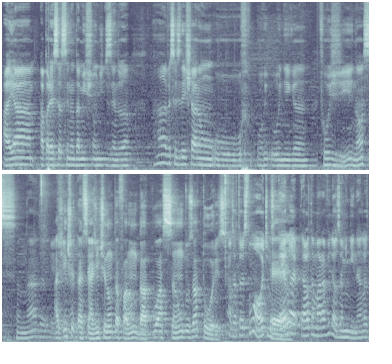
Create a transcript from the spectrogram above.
Aí a- aparece a cena da Michonne dizendo: Ah, vocês deixaram o, o, o Negan fugir. Nossa, nada a ver. A gente, assim, a gente não tá falando da atuação dos atores. Ah, Os atores estão ótimos. É. Ela, ela tá maravilhosa, a menina. Ela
